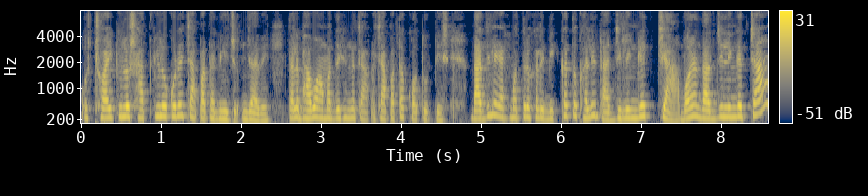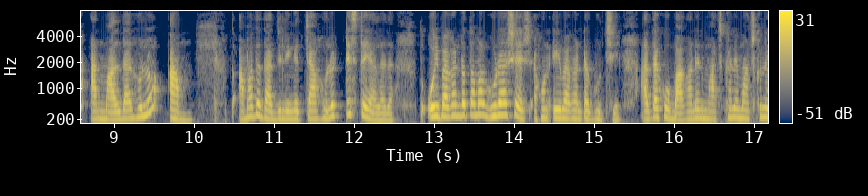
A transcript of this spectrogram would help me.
ও ছয় কিলো, সাত কিলো করে চা পাতা নিয়ে যাবে। তাহলে ভাবো আমাদের এখানে চা চা পাতা কত টেস্ট দার্জিলিং একমাত্র খালি বিখ্যাত খালি দার্জিলিংয়ের চা। বলে না দার্জিলিংয়ের চা আর মালদার হলো আম। তো আমাদের দার্জিলিংয়ের চা হলো টেস্টটাই আলাদা। তো ওই বাগানটা তো আমার ঘোরা শেষ, এখন এই বাগানটা ঘুরছি। আর দেখো, বাগানের মাঝখানে মাঝখানে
